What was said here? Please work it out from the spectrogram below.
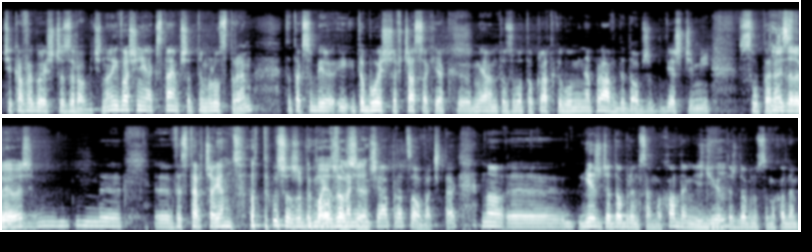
ciekawego jeszcze zrobić. No i właśnie jak stałem przed tym lustrem, to tak sobie, i to było jeszcze w czasach, jak e, miałem to złotą klatkę, było mi naprawdę dobrze, wierzcie mi, super. Ile zarabiałeś? Mm, y, y, Wystarczająco dużo, żeby No moja żona nie musiała pracować, tak? No, y, jeżdżę dobrym samochodem, jeździłem Mhm. też dobrym samochodem.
